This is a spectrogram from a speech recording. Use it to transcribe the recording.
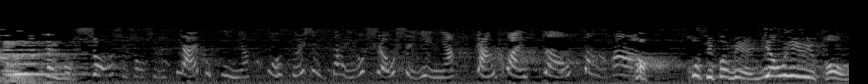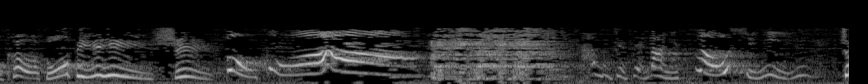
天为我收拾收拾来不及娘我随时再有收拾姨娘赶快走吧好或许不免有一位朋客作别一时不可他们正在那里搜寻你这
